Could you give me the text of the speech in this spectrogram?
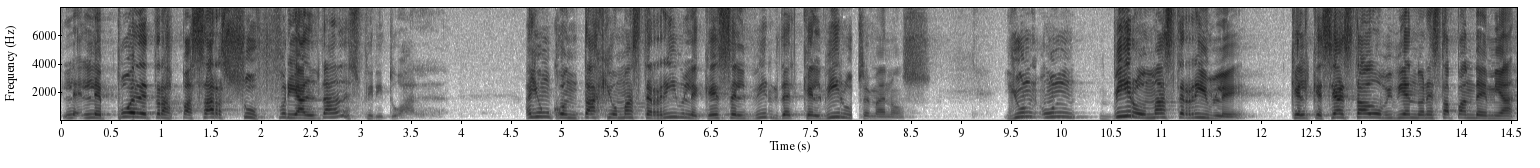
le, puede traspasar su frialdad espiritual. Hay un contagio más terrible que es el, que el virus, hermanos. Y un, un virus más terrible que el que se ha estado viviendo en esta pandemia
